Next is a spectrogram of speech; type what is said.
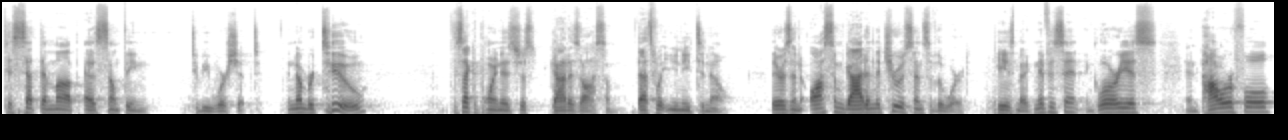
to set them up as something to be worshiped. And number two, the second point is just God is awesome. That's what you need to know. There is an awesome God in the truest sense of the word. He is magnificent and glorious and powerful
